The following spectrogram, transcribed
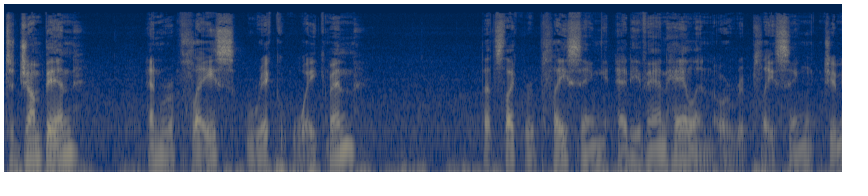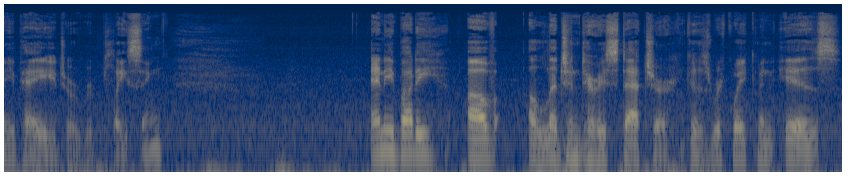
to jump in and replace Rick Wakeman. That's like replacing Eddie Van Halen or replacing Jimmy Page or replacing anybody of a legendary stature because Rick Wakeman is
